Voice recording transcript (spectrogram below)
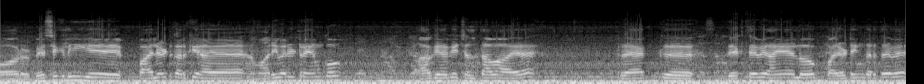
और बेसिकली ये पायलट करके आया है हमारी वाली ट्रेन को। आगे आगे चलता हुआ आया है। ट्रैक देखते हुए आए हैं लोग पायलटिंग करते हुए।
